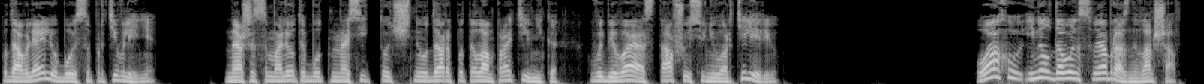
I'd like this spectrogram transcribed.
подавляя любое сопротивление. Наши самолеты будут наносить точечные удары по тылам противника, выбивая оставшуюся у него артиллерию. Уаху имел довольно своеобразный ландшафт.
